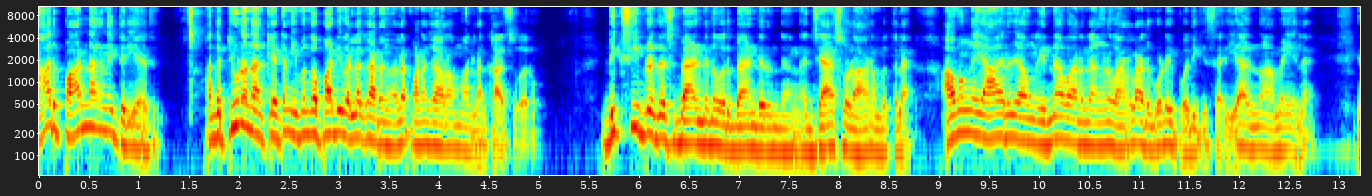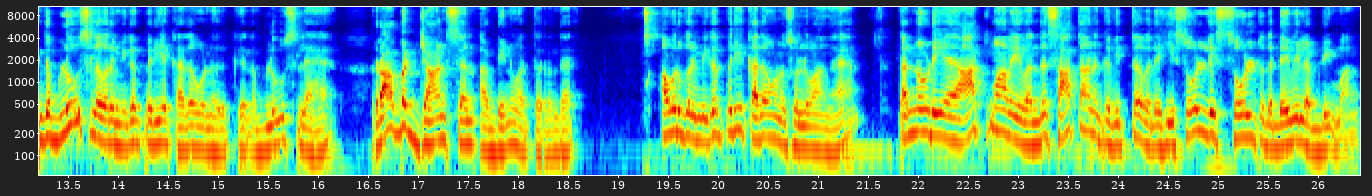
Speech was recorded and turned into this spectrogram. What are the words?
யார் பாடினாங்கன்னே தெரியாது. அந்த டியூனை நான் கேட்டேன் இவங்க பாடி வெள்ளைக்காரங்களால பணக்கார மாதிரிலாம் காசு வரும். டிக்ஸி பிரதர்ஸ் பேண்டுன்னு ஒரு பேண்டு இருந்தாங்க ஜாஸோட ஆரம்பத்தில். அவங்க யார் அவங்க என்னவா இருந்தாங்கன்னு வரலாறு கூட இப்போதைக்கு சரியாக இன்னும் அமையலை. இந்த ப்ளூஸில் ஒரு மிகப்பெரிய கதை ஒன்று இருக்குது இந்த ப்ளூஸில் ராபர்ட் ஜான்சன் அப்படின்னு ஒருத்தர் இருந்தார். அவருக்கு ஒரு மிகப்பெரிய கதை ஒன்று சொல்லுவாங்க. தன்னுடைய ஆத்மாவை வந்து சாத்தானுக்கு விற்றவர் he sold his soul to the devil அப்படிம்பாங்க.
